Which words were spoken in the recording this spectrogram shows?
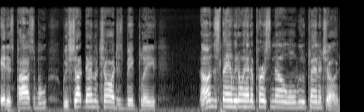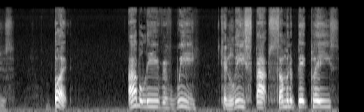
It is possible. We shut down the Chargers big plays. I understand we don't have the personnel when we were playing the Chargers. But I believe if we can at least stop some of the big plays,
